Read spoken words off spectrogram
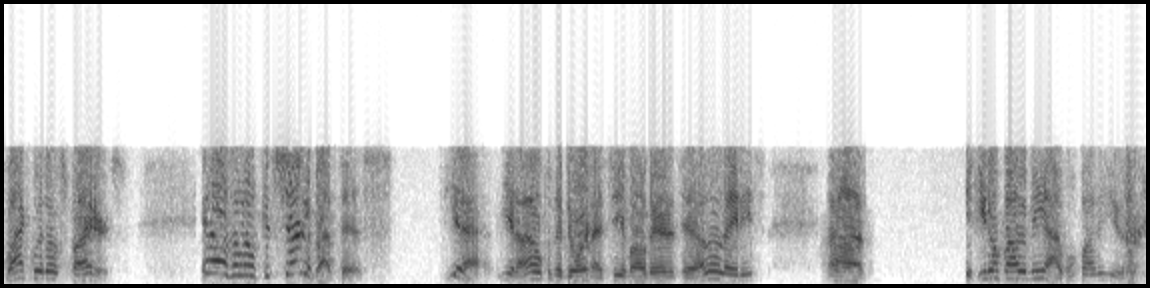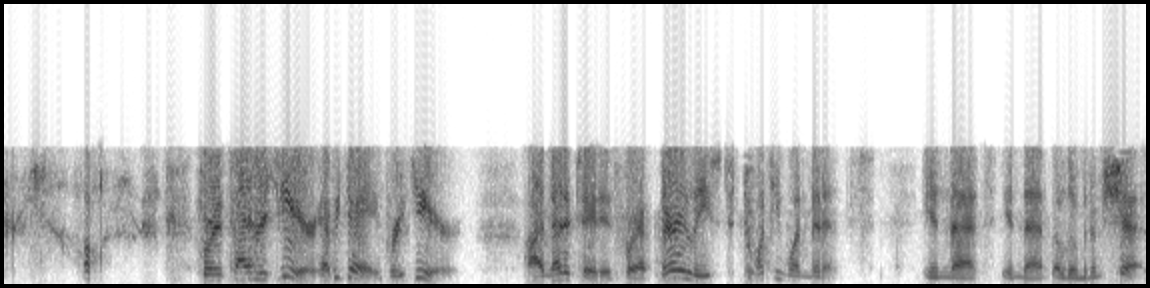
black widow spiders. And I was a little concerned about this. Yeah, you know, I open the door and I see them all there and I say, "Hello, ladies. Uh, if you don't bother me, I won't bother you." for an entire year, every day for a year, I meditated for at very least 21 minutes in that in that aluminum shed,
